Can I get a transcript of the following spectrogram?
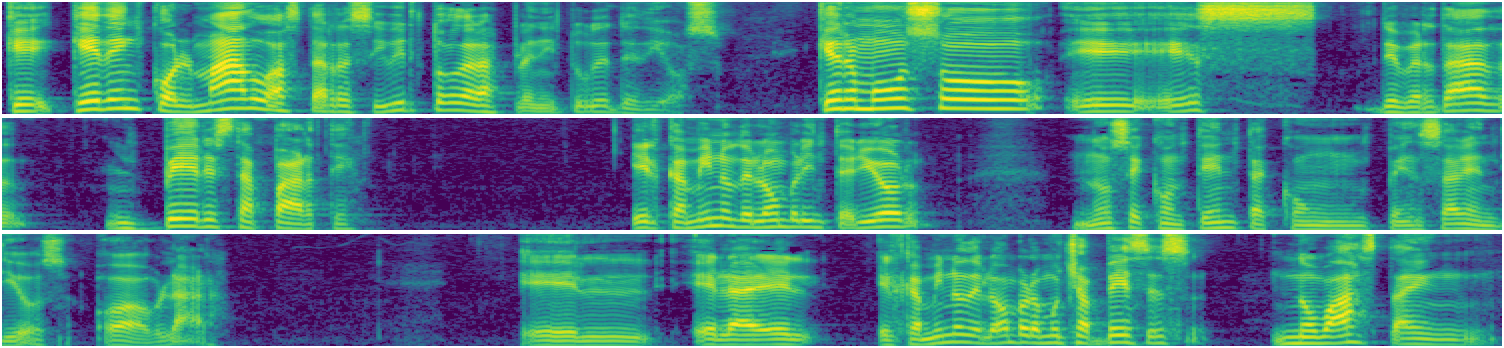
que queden colmados hasta recibir todas las plenitudes de Dios. Qué hermoso eh, es de verdad ver esta parte. El camino del hombre interior no se contenta con pensar en Dios o hablar. El, camino del hombre muchas veces no basta en,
